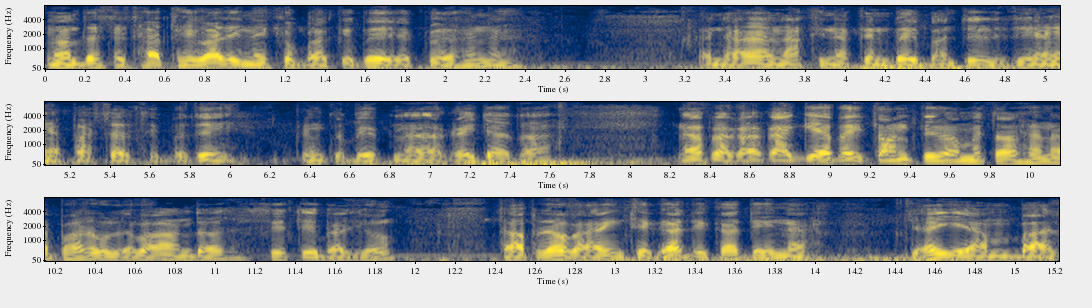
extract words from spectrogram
ને અંદરથી થાથી વારી નાખ્યું. બાકી ભાઈ એકલે હે ને અને આ નાખી નાખીને ભાઈ બાંધી લીધી અહીંયા પાછળથી બધે કેમ કે બેક નારા કાઢ્યા હતા. ને આપણા કાકા ગયા ભાઈ ત્રણ કિલોમીટર છે ને ભરવું લેવા અંદર સિટી બાજુ. તો આપણે હવે અહીંથી ગાડી કાઢીને જઈએ આમ બહાર.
